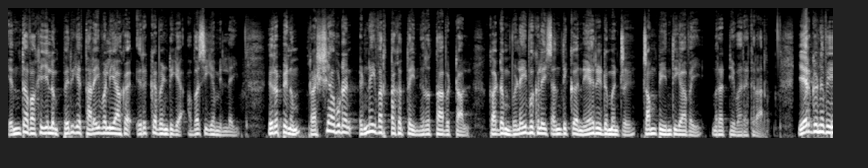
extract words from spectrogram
எந்த வகையிலும் பெரிய தலைவலியாக இருக்க வேண்டிய அவசியமில்லை. இருப்பினும் ரஷ்யாவுடன் எண்ணெய் வர்த்தகத்தை நிறுத்தாவிட்டால் கடும் விளைவுகளை சந்திக்க நேரிடும் என்று ட்ரம்ப் இந்தியாவை மிரட்டி வருகிறார். ஏற்கனவே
